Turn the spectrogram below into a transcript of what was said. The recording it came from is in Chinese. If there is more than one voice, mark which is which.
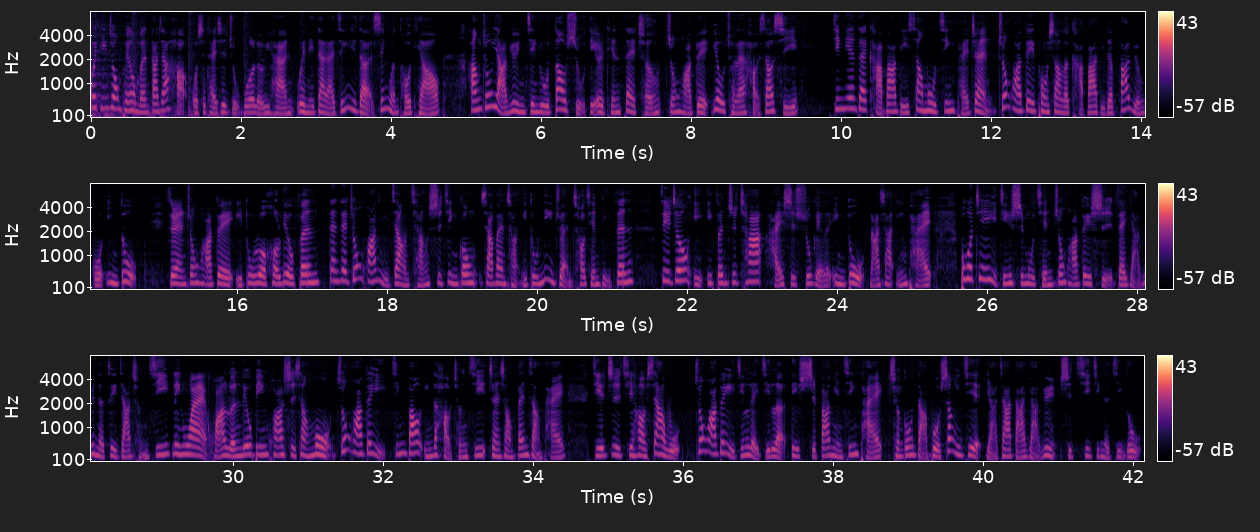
Speaker 1: 各位听众朋友们，大家好，我是台视主播刘玉涵，为您带来今日的新闻头条。杭州亚运进入倒数第二天赛程，中华队又传来好消息。今天在卡巴迪项目金牌战，中华队碰上了卡巴迪的发源国印度。虽然中华队一度落后六分，但在中华女将强势进攻，下半场一度逆转超前比分。最终以一分之差，还是输给了印度，拿下银牌。不过这也已经是目前中华队史在亚运的最佳成绩。另外，滑轮溜冰花式项目，中华队以金包银的好成绩站上颁奖台。截至七号下午，中华队已经累积了第十八面金牌，成功打破上一届雅加达亚运十七金的纪录。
